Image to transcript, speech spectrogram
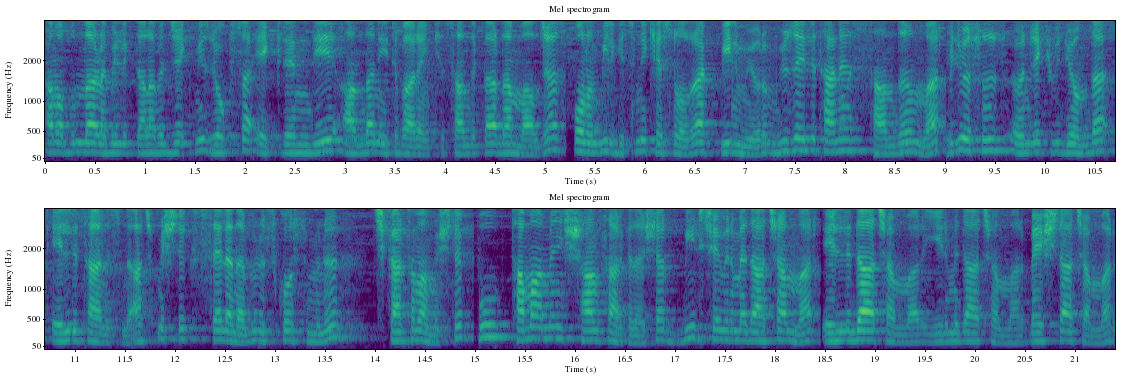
ama bunlarla birlikte alabilecek miyiz yoksa eklendiği andan itibaren ki sandıklardan mı alacağız? Onun bilgisini kesin olarak bilmiyorum. 150 tane sandığım var. Biliyorsunuz önceki videomda 50 tanesini açmıştık. Selena virüs kostümünü çıkartamamıştık. Bu tamamen şans arkadaşlar. Bir çevirmede açan var, 50'de açan var, 20'de açan var, 5'te açan var,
